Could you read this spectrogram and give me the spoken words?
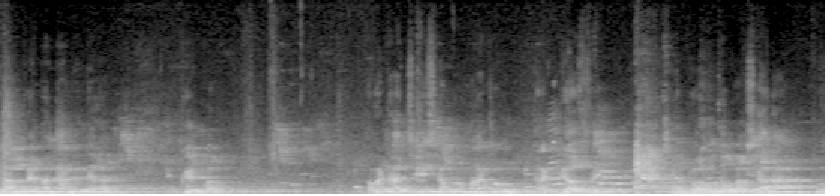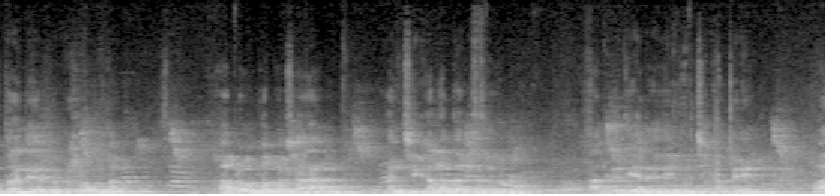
నలభై మంది అంటే నెల ఎక్కువ ఎక్కువ. కాబట్టి అది చేసినప్పుడు మనకు కరెక్ట్గా వస్తాయి. మన ప్రభుత్వ పక్షాన నూతనంగా ఏర్పడిన ప్రభుత్వం ఆ ప్రభుత్వ పక్షాన మంచి కళ్ళద్దాలు ఇస్తున్నారు. ఆకృతి అనేది మంచి కంపెనీ. మా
